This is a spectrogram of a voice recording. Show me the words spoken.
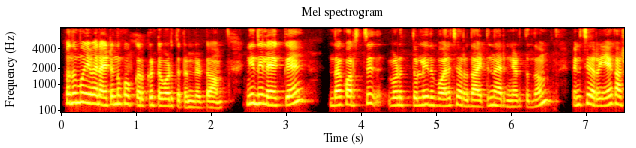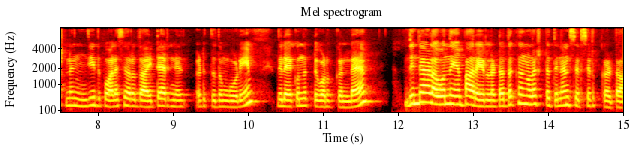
അപ്പൊ ഇത് മുഴുവനായിട്ടൊന്ന് കുക്കർക്ക് ഇട്ട് കൊടുത്തിട്ടുണ്ട് കേട്ടോ ഇനി ഇതിലേക്ക് എന്താ കുറച്ച് വെളുത്തുള്ളി ഇതുപോലെ ചെറുതായിട്ട് നരഞ്ഞെടുത്തതും പിന്നെ ചെറിയ കഷ്ണം ഇഞ്ചി ഇതുപോലെ ചെറുതായിട്ട് അരിഞ്ഞെടുത്തതും കൂടി ഇതിലേക്കൊന്ന് ഇട്ട് കൊടുക്കണ്ടേ. ഇതിന്റെ അളവൊന്നും ഞാൻ പറയില്ല കേട്ടോ. അതൊക്കെ നിങ്ങളെ ഇഷ്ടത്തിനനുസരിച്ച് എടുക്കുക കേട്ടോ.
